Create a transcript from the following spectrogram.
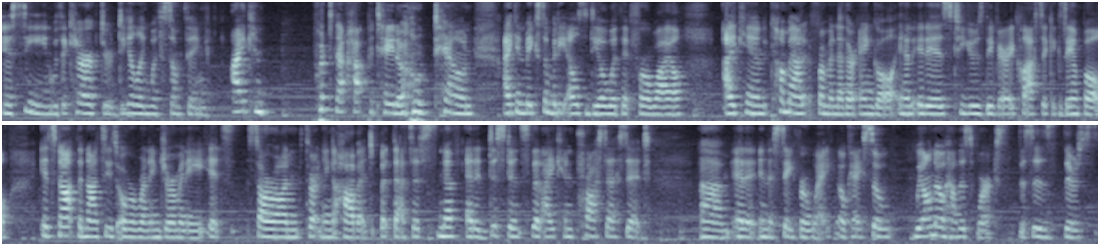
a scene with a character dealing with something, I can put that hot potato down. I can make somebody else deal with it for a while. I can come at it from another angle, and it is, to use the very classic example, it's not the Nazis overrunning Germany, it's Sauron threatening a hobbit, but that's enough at a distance that I can process it um, a, in a safer way. Okay, so we all know how this works. This is, there's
